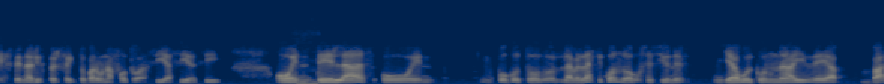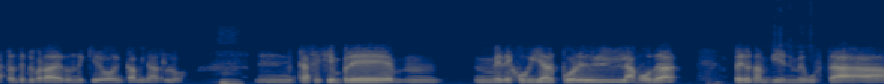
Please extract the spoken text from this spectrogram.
escenario es perfecto para una foto así, así, así. O en telas, o en un poco todo. La verdad es que cuando hago sesiones ya voy con una idea bastante preparada de dónde quiero encaminarlo Mm. mm, casi siempre mm, me dejo guiar por el- la moda, pero también me gusta,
